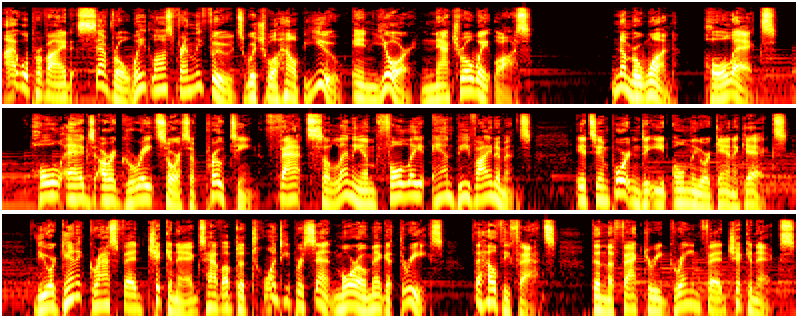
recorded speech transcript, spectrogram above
I will provide several weight loss friendly foods which will help you in your natural weight loss. Number 1. Whole eggs. Whole eggs are a great source of protein, fat, selenium, folate, and B vitamins it's important to eat only organic eggs. The organic grass fed chicken eggs have up to 20% more omega 3s, the healthy fats, than the factory grain fed chicken eggs.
